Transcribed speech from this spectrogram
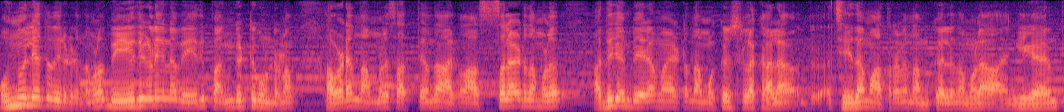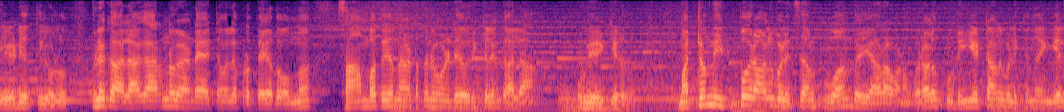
ഒന്നുമില്ലാത്ത പരിപാടി നമ്മളെ വേദികളിൽ ഇങ്ങനെ വേദി പങ്കിട്ട് കൊണ്ടുവരണം. അവിടെ നമ്മൾ സത്യം ആത്മ അസലായിട്ട് നമ്മൾ അതിഗംഭീരമായിട്ട് നമുക്ക് ഇഷ്ടമുള്ള കല ചെയ്താൽ മാത്രമേ നമുക്കല്ല നമ്മളെ അംഗീകാരം തേടിയെത്തുകയുള്ളൂ ഒരു കലാകാരന് വേണ്ട ഏറ്റവും വലിയ പ്രത്യേകത ഒന്ന് സാമ്പത്തിക നേട്ടത്തിന് വേണ്ടി ഒരിക്കലും കല ഉപയോഗിക്കരുത്. മറ്റൊന്ന് ഇപ്പോൾ ഒരാൾ വിളിച്ചാൽ പോകാൻ തയ്യാറാവണം. ഒരാൾ കുടുങ്ങിയിട്ടാണ് വിളിക്കുന്നതെങ്കിൽ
